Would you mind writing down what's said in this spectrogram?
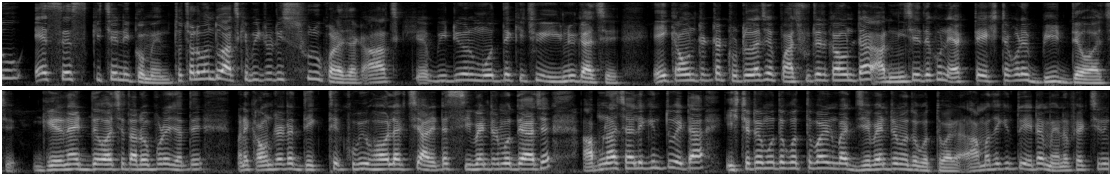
to S S kitchen recommend তো চলো বন্ধু, আজকে ভিডিওটি শুরু করা যাক। আজকে ভিডিওর মধ্যে কিছু ইউনিক আছে। এই কাউন্টারটা টোটাল আছে পাঁচ ফুটের কাউন্টার আর নিচে দেখুন একটা এক্সট্রা করে বিট দেওয়া আছে। গ্রেনাইট দেওয়া আছে তার উপরে যাতে মানে কাউন্টারটা দেখতে খুবই ভালো লাগছে, আর এটা সিমেন্টের মধ্যে আছে। আপনারা চাইলে কিন্তু এটা স্টেটের মধ্যে করতে পারেন বা জে ব্যান্ডের মধ্যে করতে পারেন। আমাদের কিন্তু এটা ম্যানুফ্যাকচারিং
